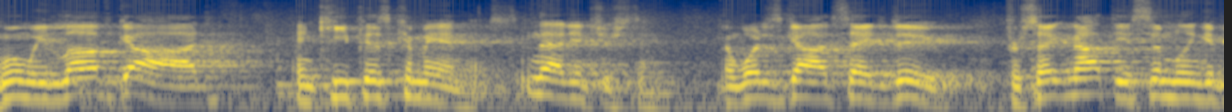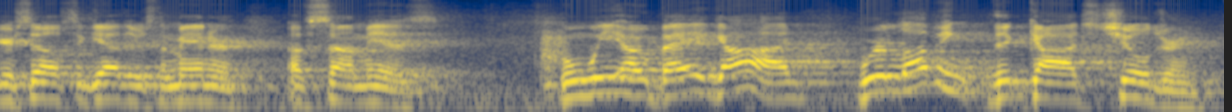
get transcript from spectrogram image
when we love God and keep His commandments. Isn't that interesting? And what does God say to do? Forsake not the assembling of yourselves together as the manner of some is. When we obey God, we're loving the God's children.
